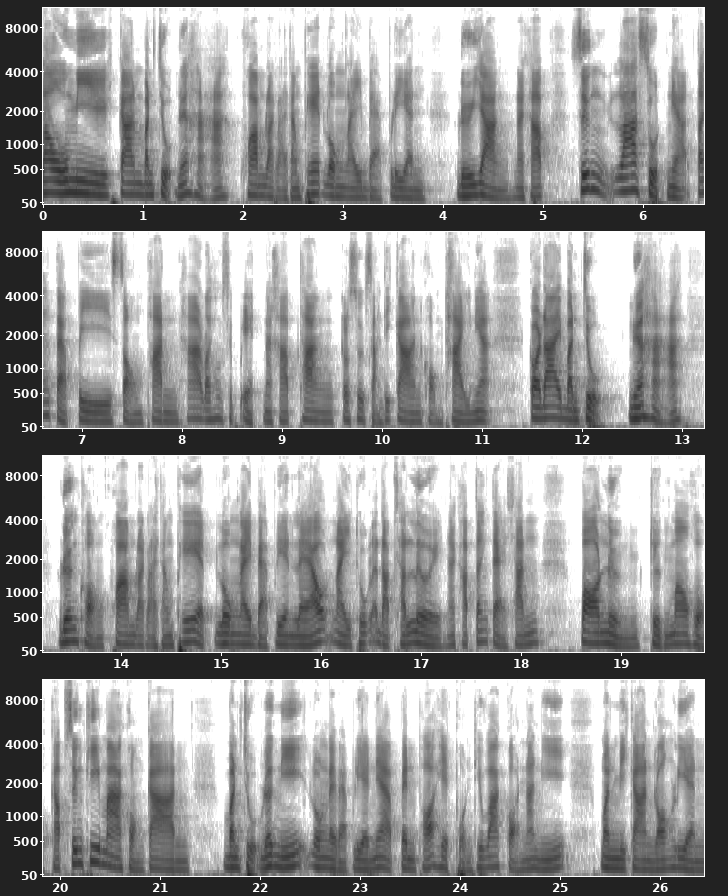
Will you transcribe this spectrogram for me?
เรามีการบรรจุเนื้อหาความหลากหลายทางเพศลงในแบบเรียนหรืออยังนะครับ ซึ่งล่าสุดเนี่ยตั้งแต่ปี 2561 นะครับ ทางกระทรวงศึกษาธิการของไทยเนี่ยก็ได้บรรจุเนื้อหา เรื่องของความหลากหลายทางเพศ ลงในแบบเรียนแล้วในทุกระดับชั้นเลยนะครับ ตั้งแต่ชั้นป .1 ถึงม .6 ครับซึ่งที่มาของการบรรจุเรื่องนี้ลงในแบบเรียนเนี่ยเป็นเพราะเหตุผลที่ว่าก่อนหน้านี้ มันมีการร้องเรียน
